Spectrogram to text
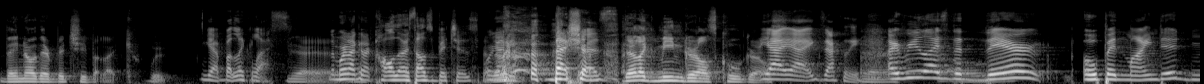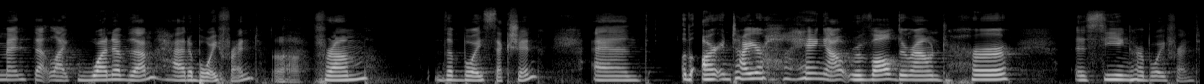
They know they're bitchy, but like, we're, Yeah, but like less. yeah, yeah, And We're not gonna call ourselves bitches. We're gonna be beshes. They're like mean girls, cool girls. Yeah, yeah, exactly. I realized that their open minded meant that like one of them had a boyfriend Uh-huh. from the boys section, and our entire hangout revolved around her uh, seeing her boyfriend,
